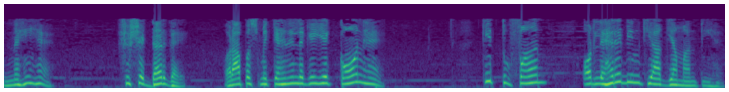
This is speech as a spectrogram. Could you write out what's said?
नहीं है? शिष्य डर गए और आपस में कहने लगे, ये कौन है? कि तूफ़ान और लहरें भी इनकी आज्ञा मानती हैं।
